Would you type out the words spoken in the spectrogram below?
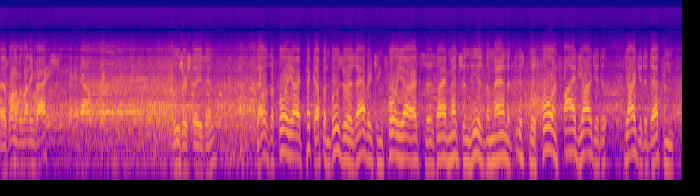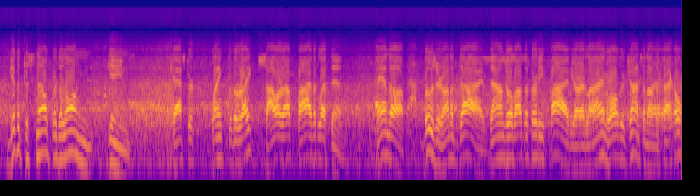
as one of the running backs. Boozer stays in. That was a four-yard pickup, and Boozer is averaging four yards. As I mentioned, he is the man that just will four and five yard you to, yard you to death and give it to Snell for the long gains. Caster flank to the right. Sauer out five at left end. Hand off. Boozer on a dive down to about the 35-yard line. Walter Johnson on the tackle.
